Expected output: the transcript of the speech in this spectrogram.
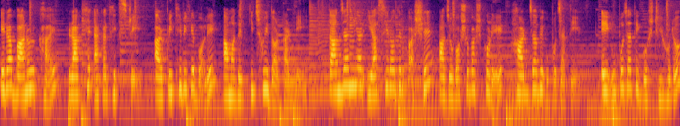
এরা বানর খায়, রাখে একাধিক স্ত্রী, আর পৃথিবীকে বলে, আমাদের কিছুই দরকার নেই। তানজানিয়ার ইয়াসিরদের পাশে আজও বসবাস করে হারজাবে উপজাতি। এই উপজাতি গোষ্ঠী হল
